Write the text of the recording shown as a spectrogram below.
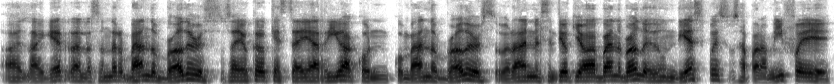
ah, la guerra, la zona Band of Brothers. O sea, yo creo que está ahí arriba con, con Band of Brothers, ¿verdad? En el sentido que yo a Band of Brothers le doy un 10, pues. O sea, para mí fue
